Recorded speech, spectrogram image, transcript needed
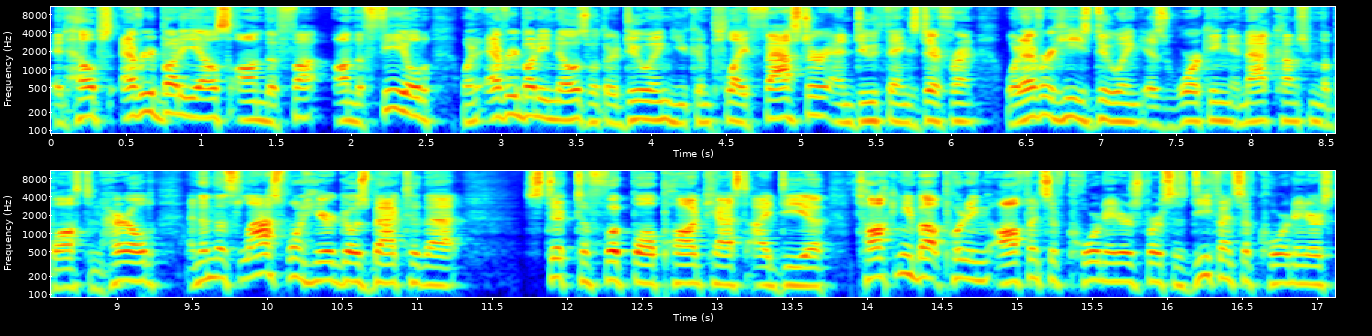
It helps everybody else on the fu- on the field when everybody knows what they're doing. You can play faster and do things different. Whatever he's doing is working, and that comes from the Boston Herald. And then this last one here goes back to that stick to football podcast idea, talking about putting offensive coordinators versus defensive coordinators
